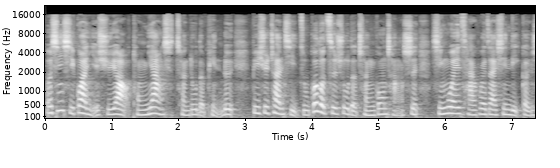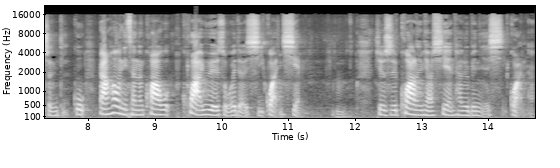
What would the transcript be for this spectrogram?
而新习惯也需要同样程度的频率，必须串起足够的次数的成功尝试，行为才会在心里根深蒂固，然后你才能跨跨越所谓的习惯线。就是跨了那条线，它就变成习惯了。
